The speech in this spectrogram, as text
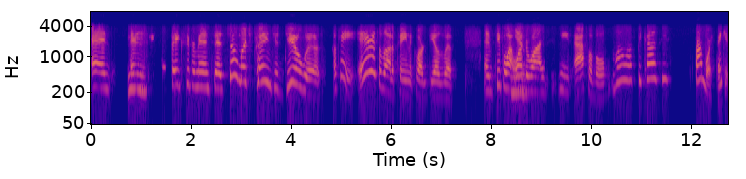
and and mm, fake Superman says, "So much pain to deal with." Okay, there is a lot of pain that Clark deals with, and people might Yeah. wonder why he's affable. Well, that's because he's farm boy. Thank you.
